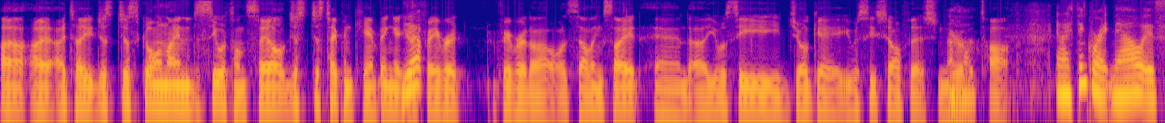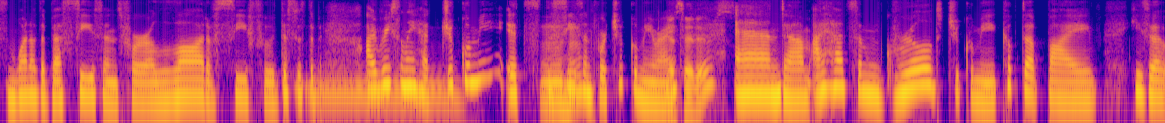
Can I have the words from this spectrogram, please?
Uh, I, I tell you, just just go online and just see what's on sale. Just just type in camping at your favorite favorite uh, selling site, and uh, you will see joke, You will see shellfish near Uh-huh. the top. And I think right now is one of the best seasons for a lot of seafood. This is the, I recently had chukumi. It's the season for chukumi, right? Mm-hmm. Yes, it is. And um, I had some grilled chukumi cooked up by, he's an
